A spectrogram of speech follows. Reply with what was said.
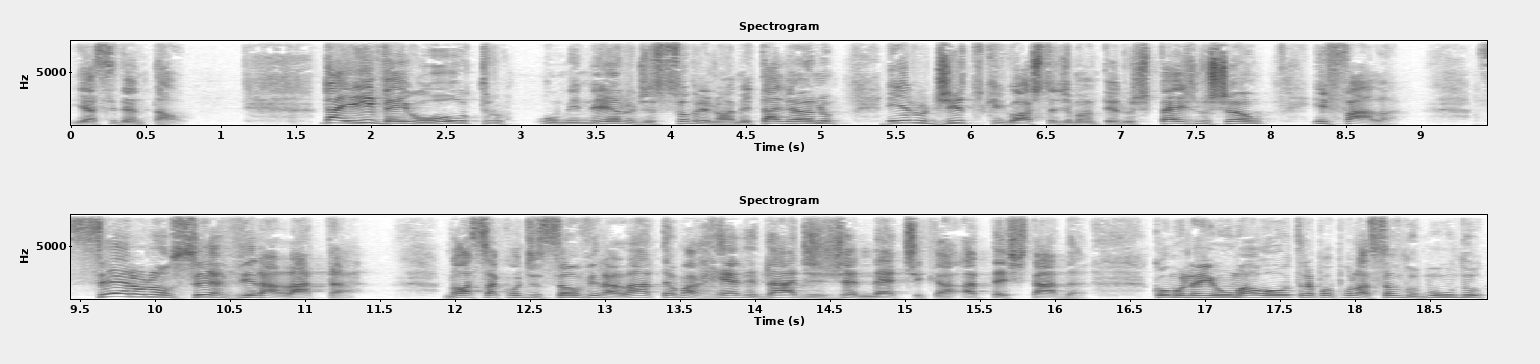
e acidental. Daí veio outro, o mineiro de sobrenome italiano, erudito que gosta de manter os pés no chão e fala: ser ou não ser vira-lata. Nossa condição vira-lata é uma realidade genética atestada. Como nenhuma outra população do mundo,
